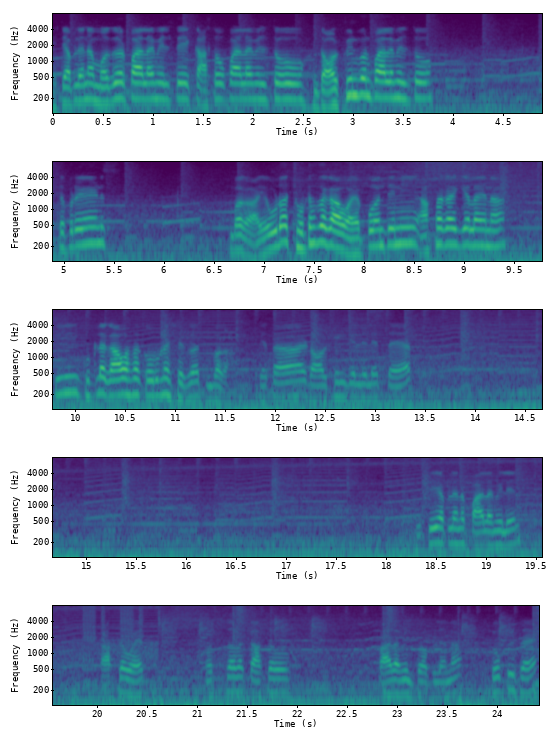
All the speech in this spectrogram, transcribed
इथे आपल्याला मगर पाहायला मिळते कासव पाहायला मिळतो डॉल्फिन पण पाहायला मिळतो. तर फ्रेंड्स बघा एवढा छोटंसं गाव आहे. पण त्यांनी असं काय केलं आहे ना की कुठलं गाव असा करू नाही शकत. बघा त्याचा डॉल्फिन केलेले आहेत तयार. इथे आपल्याला पाहायला मिळेल. कासव आहेत. मस्त असा कासव पाहायला मिळतो आपल्याला. शोपीस आहे.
